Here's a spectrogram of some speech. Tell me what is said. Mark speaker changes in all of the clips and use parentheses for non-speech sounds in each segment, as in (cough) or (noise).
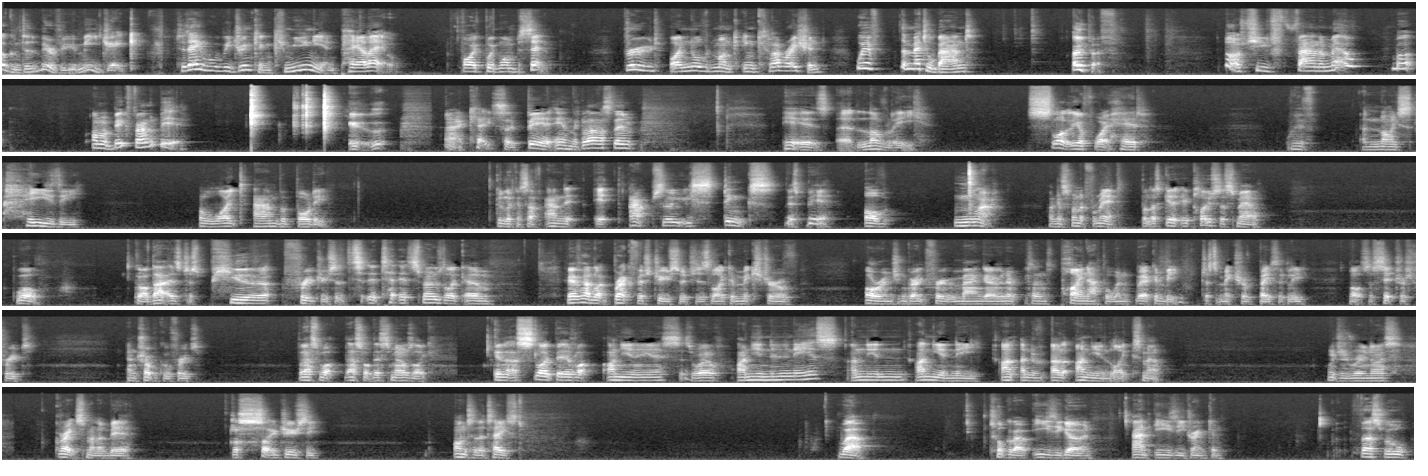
Speaker 1: Welcome to the beer review, me, Jake. Today we'll be drinking Communion Pale Ale, 5.1%, brewed by Northern Monk in collaboration with the metal band Opeth. Not a huge fan of metal, but I'm a big fan of beer. Okay, so beer in the glass then. It is a lovely, slightly off white head with a nice hazy, light amber body. Good looking stuff, and it, it absolutely stinks. This beer of, mwah. I can smell it from here, but let's get a closer smell. Whoa, God, that is just pure fruit juice. It it, it smells like um. Have you ever had like breakfast juice, which is like a mixture of orange and grapefruit and mango and, and pineapple, and it can be just a mixture of basically lots of citrus fruits and tropical fruits. But that's what that's what this smells like. Getting a slight bit of like onioniness as well. Onioniness, onion, oniony, un, uh, onion-like smell, which is really nice. Great smelling beer. Just so juicy. Onto the taste. Well, talk about easy going and easy drinking. First of all,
